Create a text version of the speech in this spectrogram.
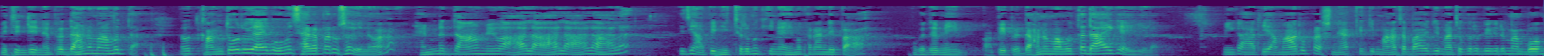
මෙතෙන්ට එන ප්‍රධානම අමුත්තා. නමුත් කන්තෝරුවේ අය බොහොම සැරපරුස වෙනවා. හැමදාම මේවා අහලා අහලා අහලා අහලා ඉතින් අපි නිතරම කියන එහෙම කරන්න එපා. මොකද මේ අපේ ප්‍රධානම අමුත්තා දායකයයි කියලා. මේක හරි අමාරු ප්‍රශ්නයක්. ඉතින් මහසභාවේදී මතු කරපේකට මම බොහොම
